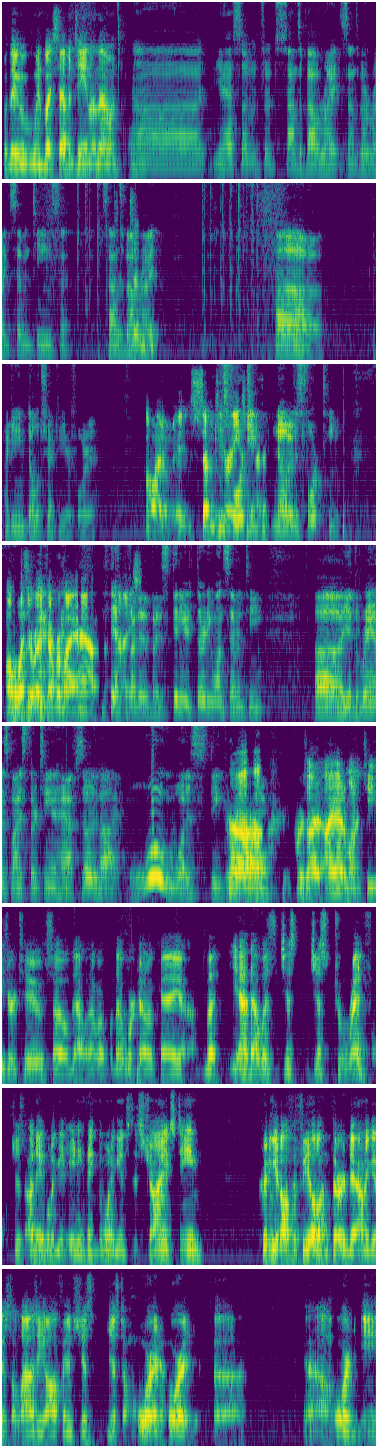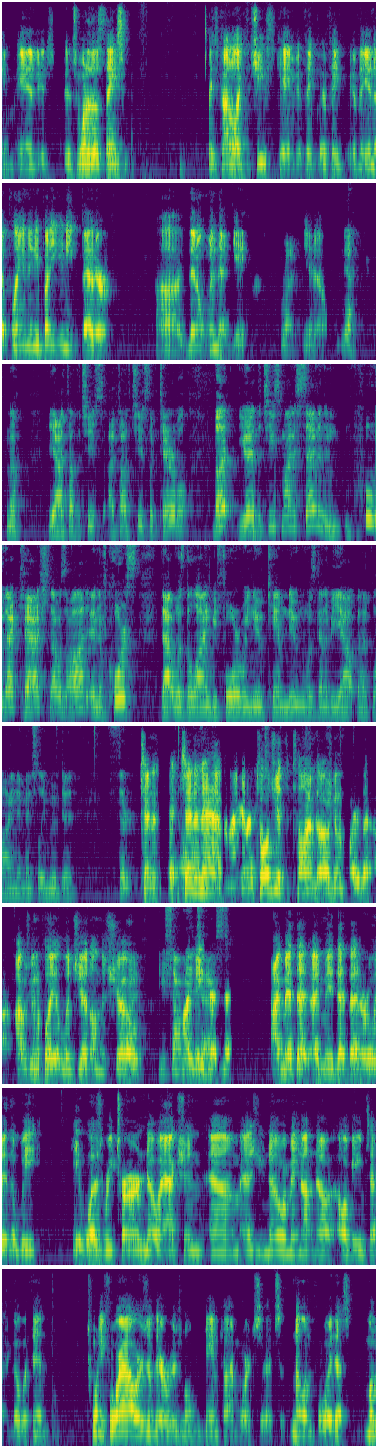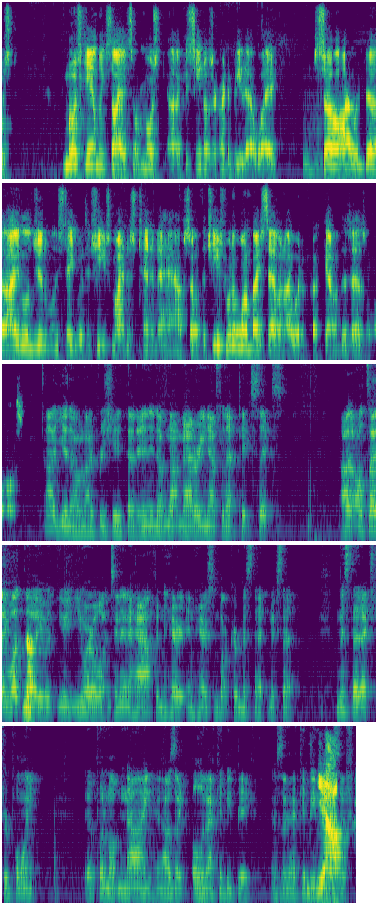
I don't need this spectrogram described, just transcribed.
Would they win by 17 on that one? Uh, yeah, so it sounds about right. Sounds about right. 17 so- sounds about Seventeen. right. Uh, I can even double check it here for you. Oh, I don't. It's 17 was or 18. I think. No, it was 14. Oh, was it really covered by a half? Yeah, nice. by, the, by the skinnier 31 17. Uh, yeah, the Rams minus 13 and a half. So did I. Woo, what a stinker. Uh, of course, I, I had him on a teaser too, so that that worked out okay. But yeah, that was just just dreadful. Just unable to get anything going against this Giants team. Couldn't get off the field on third down against a lousy offense. Just just a horrid, horrid, uh, uh, horrid game. And it's it's one of those things. It's kind of like the Chiefs game. If they if they if they end up playing anybody any better, uh, they don't win that game. Right. You know. Yeah. No. Yeah, I thought the Chiefs. I thought the Chiefs looked terrible. But you had the Chiefs minus seven, and whew, that cash that was odd. And of course, that was the line before we knew Cam Newton was going to be out. That line eventually moved to thirteen. 10, 10 and a half. And I, and I told you at the time that I was going to play that. I was going to play it legit on the show. You shot I me a made that, bet- I made that. I made that bet early in the week. It was return, no action. Um, as you know or may not know, all games have to go within 24 hours of their original game time, where it's, it's null and void. That's most most gambling sites or most uh, casinos are going to be that way. Mhm. So I would, uh, I legitimately stayed with the Chiefs minus 10 and a half. So if the Chiefs would have won by seven, I would have counted this as a loss. Ah, you know, and I appreciate that. It ended up not mattering after that pick six. I, I'll tell you what, though, you, you, you were what ten and a half, and, Har- and Harrison Butker missed that missed that missed that extra point, uh, put him up nine, and I was like, oh, that could be big. I was like, that could be Yeah. massive.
